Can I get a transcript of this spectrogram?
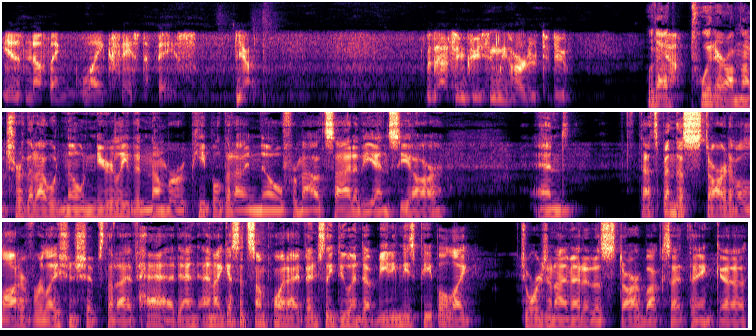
is nothing like face to face. Yeah, but that's increasingly harder to do. Without yeah. Twitter, I'm not sure that I would know nearly the number of people that I know from outside of the NCR. And that's been the start of a lot of relationships that I've had. And and I guess at some point I eventually do end up meeting these people. Like George and I met at a Starbucks, I think, uh,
